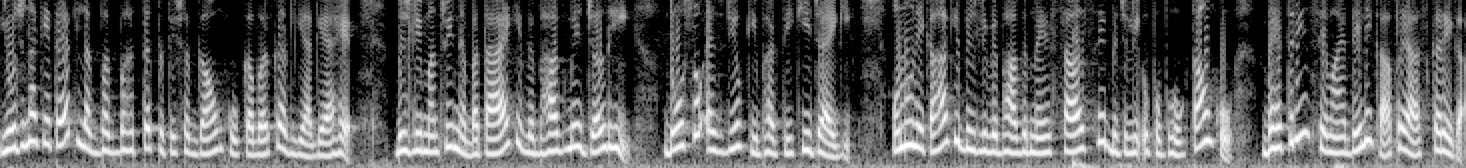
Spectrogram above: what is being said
योजना के तहत लगभग बहत्तर प्रतिशत गाँव को कवर कर लिया गया है। बिजली मंत्री ने बताया कि विभाग में जल्द ही 200 एसडीओ की भर्ती की जाएगी। उन्होंने कहा कि बिजली विभाग नए साल से बिजली उपभोक्ताओं को बेहतरीन सेवाएँ देने का प्रयास करेगा।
